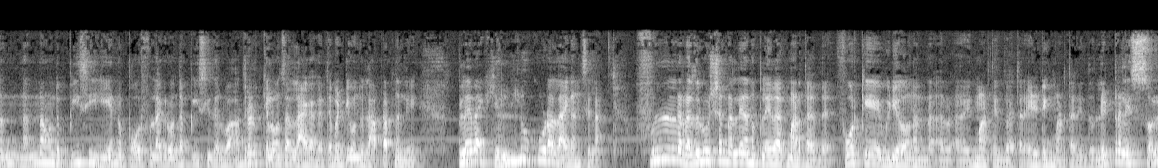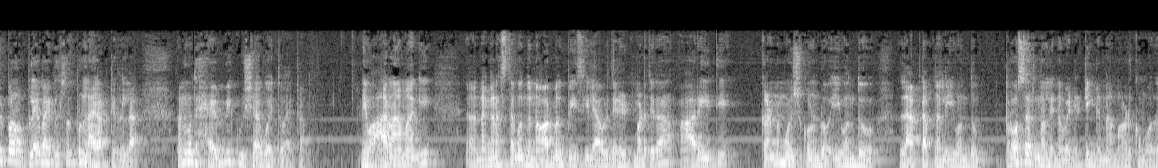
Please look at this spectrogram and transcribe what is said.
ನನ್ನ ನನ್ನ ಒಂದು ಪಿ ಸಿ ಏನು ಪವರ್ಫುಲ್ ಆಗಿರುವಂಥ ಪಿ ಸಿ ಇದಲ್ವ? ಅದರಲ್ಲಿ ಕೆಲವೊಂದು ಸಲ ಲ್ಯಾಗ್ ಆಗುತ್ತೆ. ಬಟ್ ಈ ಒಂದು ಲ್ಯಾಪ್ಟಾಪ್ನಲ್ಲಿ ಪ್ಲೇಬ್ಯಾಕ್ ಎಲ್ಲೂ ಕೂಡ ಲ್ಯಾಗ್ ಅನಿಸಿಲ್ಲ. ಫುಲ್ ರೆಸೊಲ್ಯೂಷನ್ನಲ್ಲಿ ನಾನು ಪ್ಲೇಬ್ಯಾಕ್ ಮಾಡ್ತಾ ಇದ್ದೆ. ಫೋರ್ ಕೆ ವಿಡಿಯೋ ನನ್ನ ಇದು ಮಾಡ್ತಿದ್ದು ಆಯ್ತಾ ಎಡಿಟಿಂಗ್ ಮಾಡ್ತಾ ಇದ್ದು ಲಿಟ್ರಲಿ ಸ್ವಲ್ಪ ಪ್ಲೇಬ್ಯಾಕಲ್ಲಿ ಸ್ವಲ್ಪ ಲ್ಯಾಗ್ ಆಗ್ತಿರಲಿಲ್ಲ. ನನಗೊಂದು ಹೆವಿ ಖುಷಿಯಾಗೋಯ್ತು ಆಯಿತಾ? ನೀವು ಆರಾಮಾಗಿ ನಂಗನಿಸ್ದಾಗ ಒಂದು ನಾರ್ಮಲ್ ಪಿ ಸಿಲಿ ಯಾವ ರೀತಿ ಎಡಿಟ್ ಮಾಡ್ತೀರಾ, ಆ ರೀತಿ ಕಣ್ಣು ಮುಚ್ಕೊಂಡು ಈ ಒಂದು ಲ್ಯಾಪ್ಟಾಪ್ನಲ್ಲಿ ಈ ಒಂದು ಪ್ರೋಸರ್ನಲ್ಲಿ ನಾವು ಎಡಿಟಿಂಗನ್ನು ಮಾಡ್ಕೊಬೋದು.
